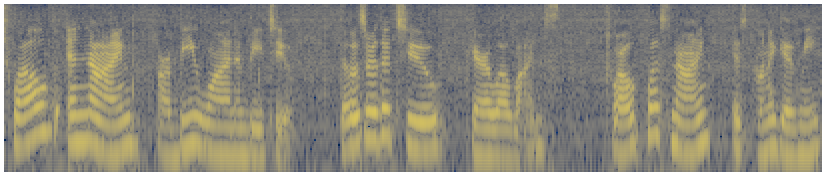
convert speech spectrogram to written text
12 and 9 are B1 and B2. Those are the two parallel lines. 12 plus 9 is going to give me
